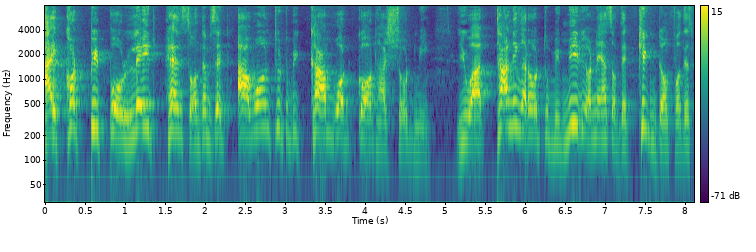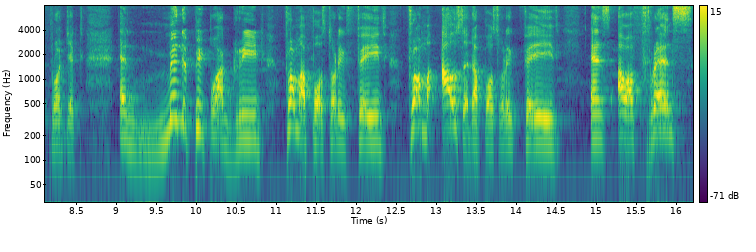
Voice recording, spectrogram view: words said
I caught people, laid hands on them, said, I want you to become what God has showed me. You are turning around to be millionaires of the kingdom for this project. And many people agreed from apostolic faith, from outside apostolic faith, and our friends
